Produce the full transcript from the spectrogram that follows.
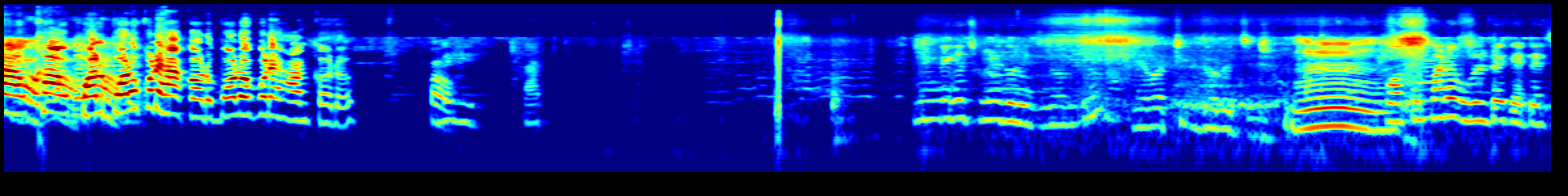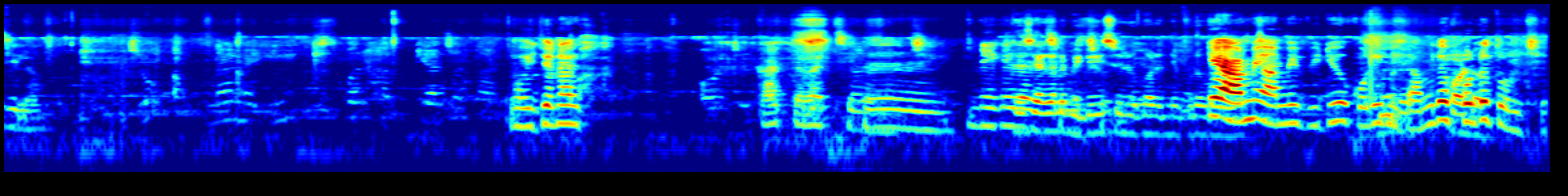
খাও খাও বড় করে হা করো বড় করে হা করো। দিকে ছুরি? হুম। প্রথমবারে উল্টে কেটেছিলাম ওই জন্য কাটতে পারছি না। সেখানে ভিডিও শুরু করেনি পুরো আমি আমি ভিডিও করিনি আমি তো ফটো তুলছি।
